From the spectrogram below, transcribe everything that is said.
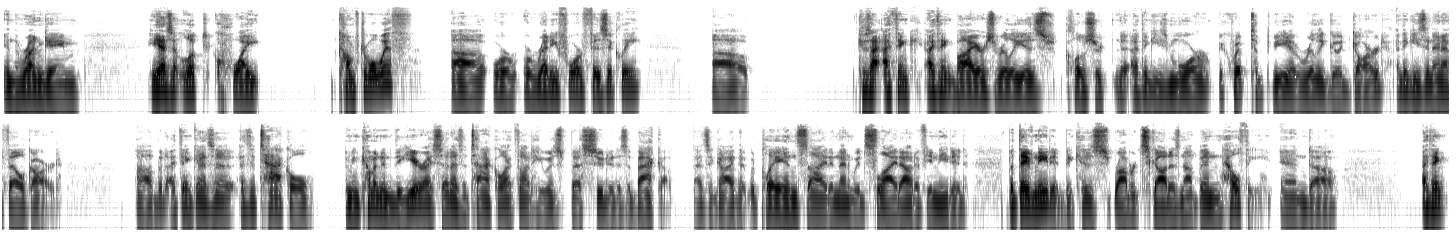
in the run game, he hasn't looked quite comfortable with uh, or or ready for physically. Because uh, I, I, think I think Byers really is closer. I think he's more equipped to be a really good guard. I think he's an NFL guard. Uh, but I think as a as a tackle, I mean, coming into the year, I said as a tackle, I thought he was best suited as a backup, as a guy that would play inside and then would slide out if you needed. But they've needed because Robert Scott has not been healthy, and uh, I think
